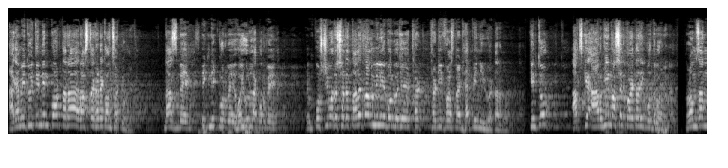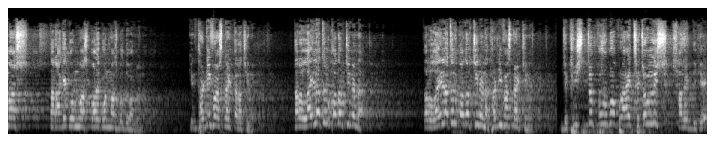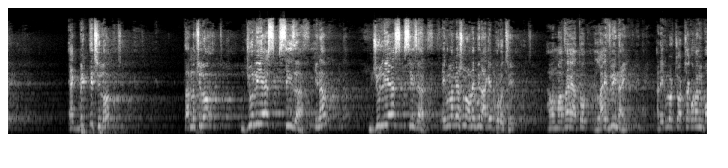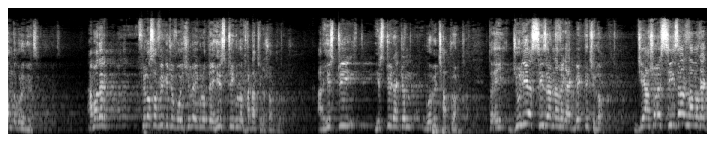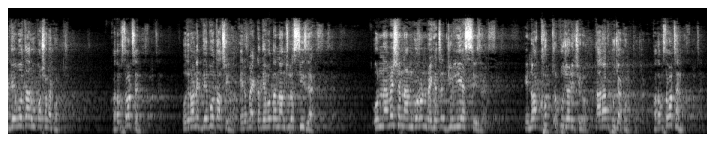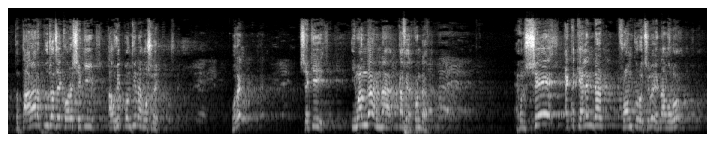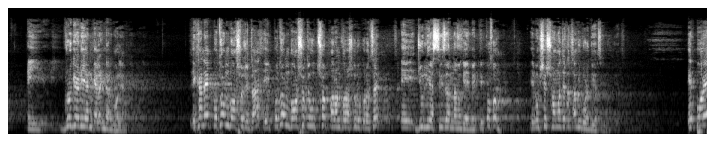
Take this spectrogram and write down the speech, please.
আগামী দুই, তিন দিন পর তারা রাস্তাঘাটে কনসার্ট করবে। নাচবে পিকনিক করবে হইহুল্লা করবে এবং পশ্চিমাদের সাথে তালে তাল মিলিয়ে বলবে যে thirty first night happy new year তারা বলবে। কিন্তু আজকে আরবি মাসের কয় তারিখ বলতে পারবে না। রমজান মাস তার আগে কোন মাস, পরে কোন মাস বলতে পারবে না। কিন্তু থার্টি ফার্স্ট নাইট তারা চিনে। তারা লাইলাতুল কদর চিনে না। তারা লাইলাতুল কদর চিনে না থার্টি ফার্স্ট নাইট চিনে। যে খ্রিস্টপূর্ব প্রায় ছেচল্লিশ সালের দিকে এক ব্যক্তি ছিল, তার নাম ছিল জুলিয়াস সিজার। কি নাম? Julius Caesar. এগুলো আমি আসলে অনেকদিন আগে পড়েছি। আমার মাথায় এত লাইভলি নাই, আর এগুলোর চর্চা করা আমি বন্ধ করে দিয়েছি। আমাদের ফিলোসফি কিছু বই ছিল, এগুলোতে হিস্ট্রিগুলো ঘাটা ছিল সবগুলো। আর হিস্ট্রি হিস্ট্রির একজন গভীর ছাত্র। তো এই জুলিয়াস সিজার নামক এক ব্যক্তি ছিল, যে আসলে সিজার নামক এক দেবতার উপাসনা করত। কথা বুঝতে পারছেন? ওদের অনেক দেবতা ছিল। এরকম একটা দেবতার নাম ছিল সিজার। ওর নামে সে নামকরণ রেখেছে জুলিয়াস সিজার। এই নক্ষত্র পূজারই ছিল, তারার পূজা করত। কথা বুঝতে পারছেন? তো তারার পূজা যে করে, সে কি তাওহিদপন্থী না মোশরেক? বলেন। সে কি ইমানদার না কাফের? কোনটা? এখন সে একটা ক্যালেন্ডার ফর্ম করেছিল, এর নাম হলো এই গ্রোগেরিয়ান ক্যালেন্ডার বলে। এখানে প্রথম বর্ষ যেটা, এই প্রথম বর্ষতে উৎসব পালন করা শুরু করেছে এই জুলিয়াস সিজার নামক এই ব্যক্তি, প্রথম। এবং সে সমাজ এটা চালু করে দিয়েছিল এরপরে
